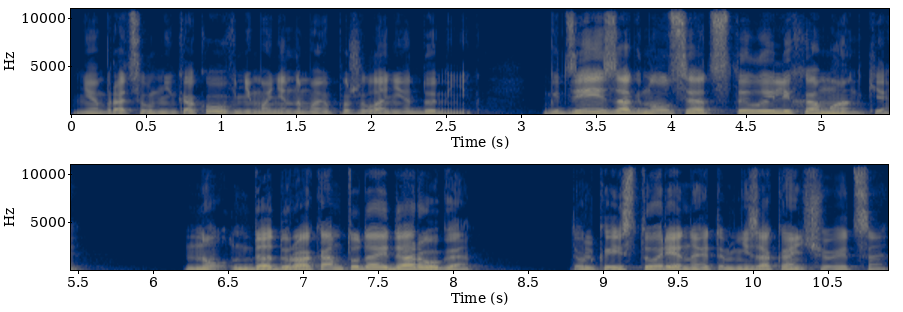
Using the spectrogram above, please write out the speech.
Не обратил никакого внимания на мое пожелание Доминик. Где изогнулся от стылой лихоманки. Ну, да дуракам туда и дорога. Только история на этом не заканчивается.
